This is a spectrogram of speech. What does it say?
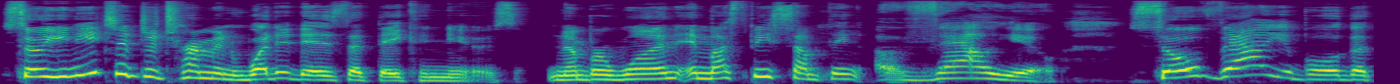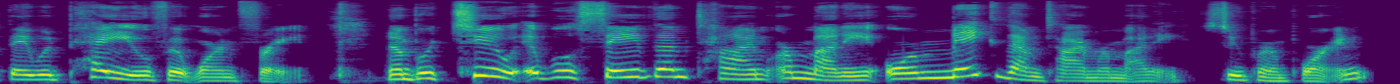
So you need to determine what it is that they can use. Number one, it must be something of value. So valuable that they would pay you if it weren't free. Number two, it will save them time or money or make them time or money. Super important.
